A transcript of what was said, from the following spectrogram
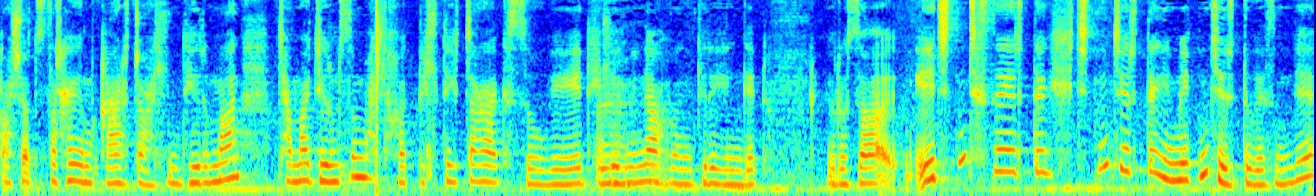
доошо цэцэрхэг юм гарч олон тэр маань чамаа жирэмсэн болоход бэлтгэж байгаа гэсэн үг ээ. Тэгэхээр миний охин тэрийг ингээд ерөөсөө ээжт нь ч гэсэн ирдэг, ихчт нь ч ирдэг, эмээд нь ч ирдэг гэсэн тий.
